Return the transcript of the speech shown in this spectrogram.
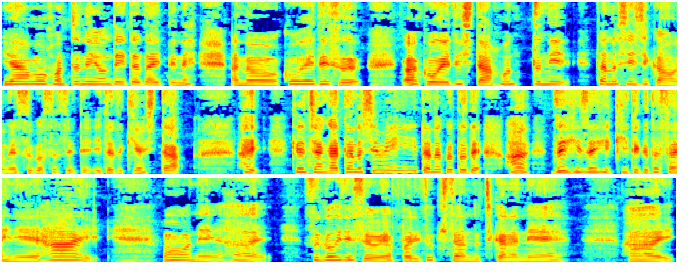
いや、もう本当に読んでいただいてね、あの、光栄です。あ、光栄でした。本当に楽しい時間をね、過ごさせていただきました。はい。きゅんちゃんが楽しみとのことで、はい。ぜひぜひ聞いてくださいね。はい。もうね、はい。すごいですよ。やっぱりトキさんの力ね。はい。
